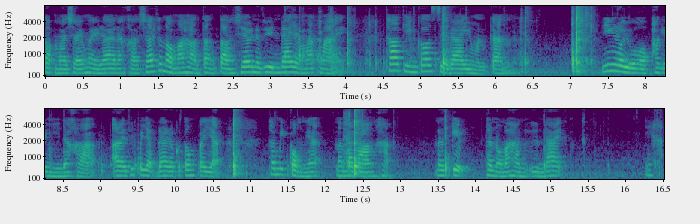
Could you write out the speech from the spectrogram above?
กลับมาใช้ใหม่ได้นะคะ ใช้ถนอมอาหารต่างๆแช่ไว้ในตู้เย็นได้อย่างมากมาย ถ้าทิ้งก็เสียดายอยู่เหมือนกัน ยิ่งเราอยู่หอพักอย่างนี้นะคะ อะไรที่ประหยัดได้เราก็ต้องประหยัด ถ้ามีกล่องเนี้ยนำมาล้างค่ะ แล้วเก็บถนอมอาหารอื่นๆได้นี่ค่ะ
